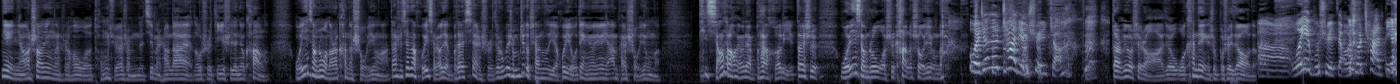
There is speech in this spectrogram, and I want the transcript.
聂隐娘》上映的时候，我的同学什么的，基本上大家也都是第一时间就看了。我印象中我当时看的首映啊，但是现在回忆起来有点不太现实，就是为什么这个片子也会有电影院愿意安排首映呢？想起来好像有点不太合理，但是我印象中我是看了首映的，我真的差点睡着。对，但是没有睡着啊，就我看电影是不睡觉的啊，我也不睡觉，我说差点。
